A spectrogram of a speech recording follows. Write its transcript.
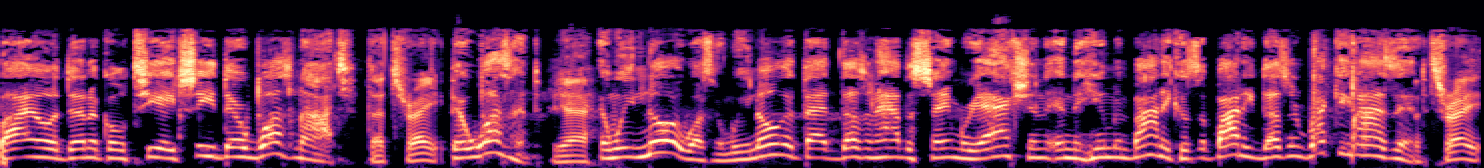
bioidentical THC. There was not. That's right. There wasn't. Yeah. And we know it wasn't. We know that that doesn't have the same reaction in the human body because the body doesn't recognize it. That's right.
